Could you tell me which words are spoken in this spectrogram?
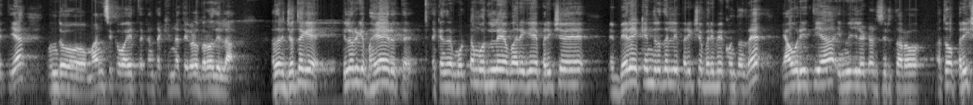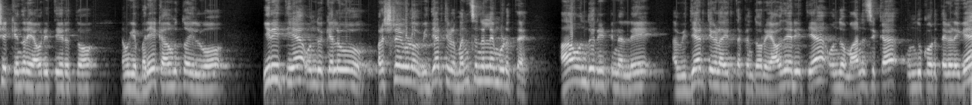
ರೀತಿಯ ಒಂದು ಮಾನಸಿಕವಾಗಿರ್ತಕ್ಕಂಥ ಖಿನ್ನತೆಗಳು ಬರೋದಿಲ್ಲ. ಅದರ ಜೊತೆಗೆ ಕೆಲವರಿಗೆ ಭಯ ಇರುತ್ತೆ. ಯಾಕಂದ್ರೆ ಮೊಟ್ಟ ಮೊದಲನೇ ಬಾರಿಗೆ ಪರೀಕ್ಷೆ, ಬೇರೆ ಕೇಂದ್ರದಲ್ಲಿ ಪರೀಕ್ಷೆ ಬರಿಬೇಕು ಅಂತಂದ್ರೆ ಯಾವ ರೀತಿಯ ಇನ್ವಿಜಿಲೇಟರ್ಸ್ ಇರ್ತಾರೋ ಅಥವಾ ಪರೀಕ್ಷೆ ಕೇಂದ್ರ ಯಾವ ರೀತಿ ಇರುತ್ತೋ, ನಮಗೆ ಬರೆಯೋಕ್ಕಾಗುತ್ತೋ ಇಲ್ವೋ, ಈ ರೀತಿಯ ಒಂದು ಕೆಲವು ಪ್ರಶ್ನೆಗಳು ವಿದ್ಯಾರ್ಥಿಗಳ ಮನಸ್ಸಿನಲ್ಲೇ ಮೂಡುತ್ತೆ. ಆ ಒಂದು ನಿಟ್ಟಿನಲ್ಲಿ ವಿದ್ಯಾರ್ಥಿಗಳಾಗಿರ್ತಕ್ಕಂಥವ್ರು ಯಾವುದೇ ರೀತಿಯ ಒಂದು ಮಾನಸಿಕ ಕುಂದುಕೊರತೆಗಳಿಗೆ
